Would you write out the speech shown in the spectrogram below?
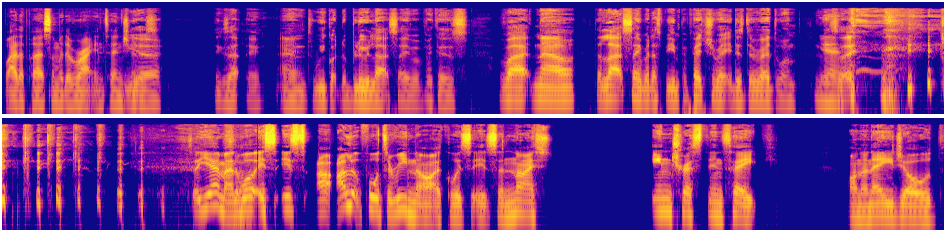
by the person with the right intentions. Yeah, exactly. And we got the blue lightsaber because right now the lightsaber that's being perpetuated is the red one. Yeah. So, So yeah, man. So- well, it's it's. I, I look forward to reading the article. It's it's a nice, interesting take on an age old.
